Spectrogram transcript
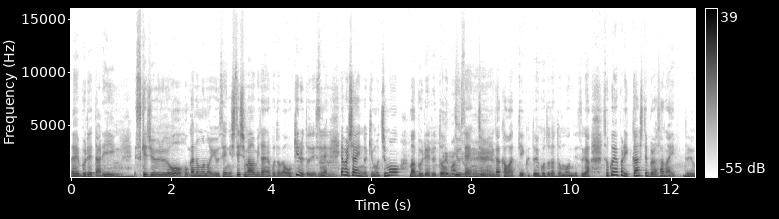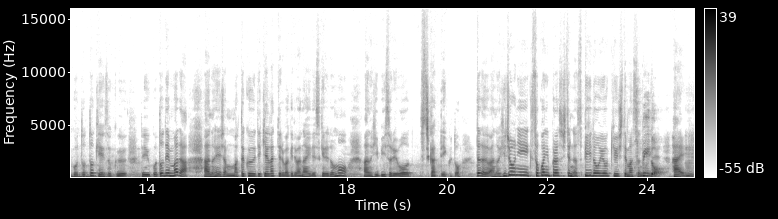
えーブレたり、うん。スケジュールを他のものを優先にしてしまうみたいなことが起きるとですね、うん。やっぱり社員の気持ちも、まあ、ブレると、ね。優先順位が変わっていくということだと思うんですがそこはやっぱり一貫してぶらさないということと継続ということでまだあの弊社も全く出来上がっているわけではないですけれどもあの日々それを培っていくと。ただあの非常にそこにプラスしているのはスピードを要求してますのでスピードはい。うん。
